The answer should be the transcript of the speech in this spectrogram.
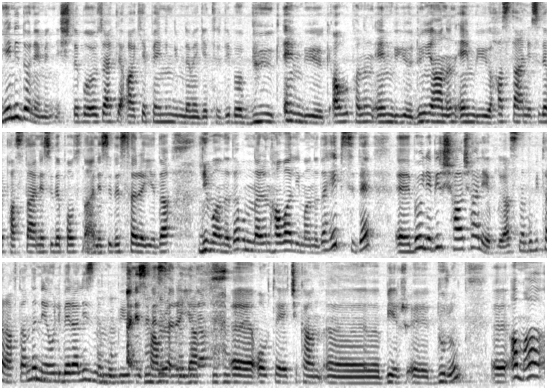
yeni dönemin işte bu özellikle AKP'nin gündeme getirdiği böyle büyük, en büyük, Avrupa'nın en büyüğü, dünyanın en büyüğü, hastanesi de, pastanesi de, postanesi de, sarayı da, limanı da, bunların havalimanı da hepsi de e, böyle bir şaşayla yapılıyor. Aslında bu bir taraftan da neoliberalizmin bu büyük kavramıyla e, ortaya çıkan e, bir e, durum. E, ama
